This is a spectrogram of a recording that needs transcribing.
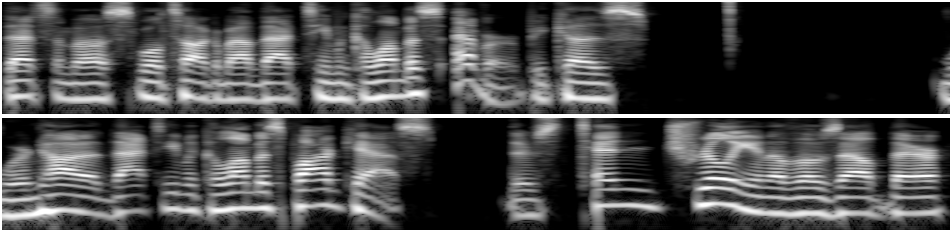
That's the most we'll talk about that team in Columbus ever because we're not a that team in Columbus podcast. There's 10 trillion of those out there,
